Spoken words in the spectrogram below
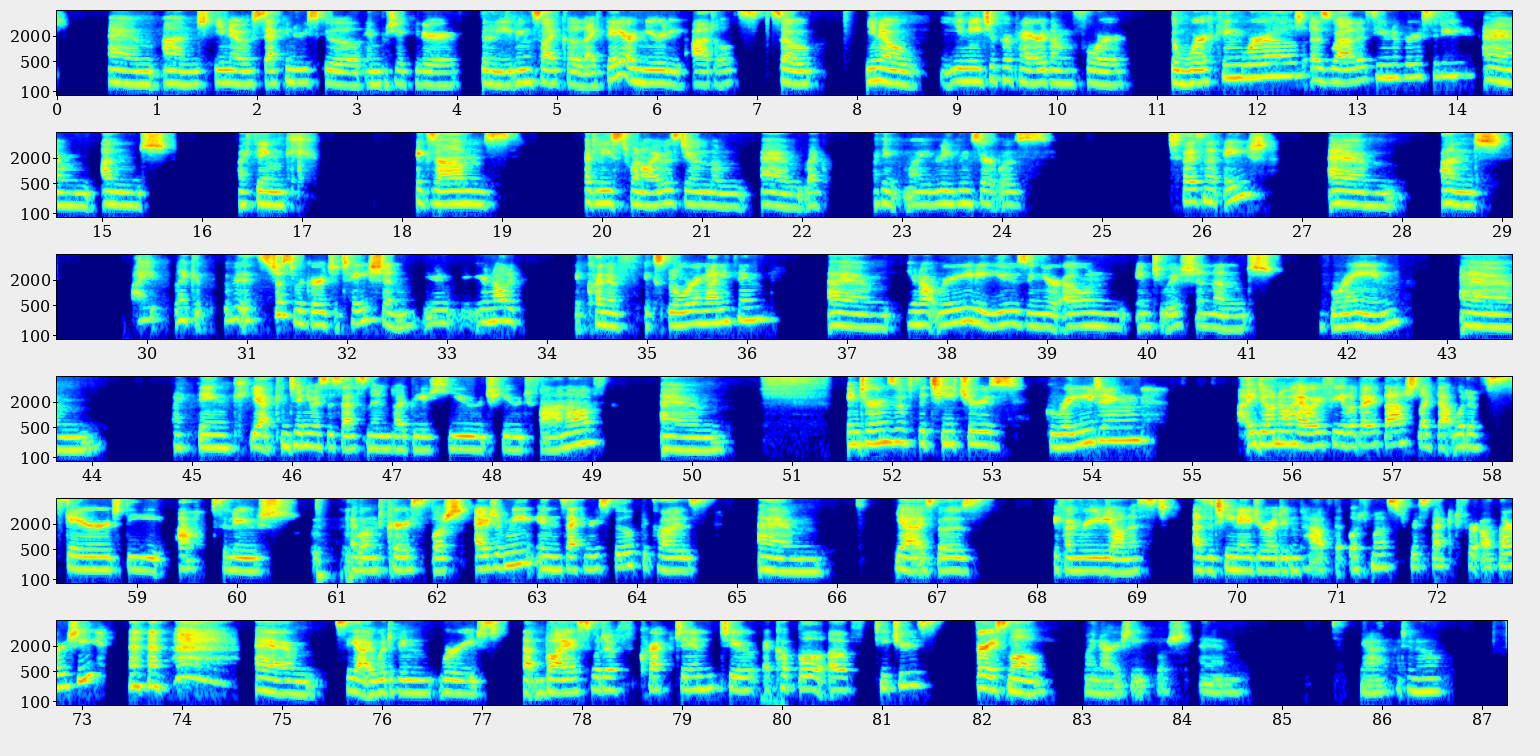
Um, and you know, secondary school in particular the leaving cycle like they are nearly adults. So you know you need to prepare them for the working world as well as university. Um, and i think exams at least when i was doing them um, like i think my leaving cert was 2008 um, and I like it's just regurgitation. You're you're not kind of exploring anything um you're not really using your own intuition and brain. Um i think yeah continuous assessment i'd be a huge huge fan of. Um in terms of the teachers grading i don't know how i feel about that. Like that would have scared the absolute I won't curse, but out of me in secondary school because, um, yeah, I suppose if I'm really honest, as a teenager, I didn't have the utmost respect for authority. um, so yeah, I would have been worried that bias would have crept into a couple of teachers, very small minority, but um, yeah, I don't know.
